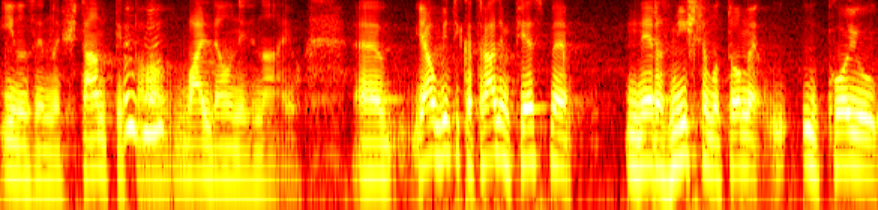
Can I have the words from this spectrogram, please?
inozemnoj štampi, pa valjda oni znaju. E, ja u biti kad radim pjesme ne razmišljam o tome u, koju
